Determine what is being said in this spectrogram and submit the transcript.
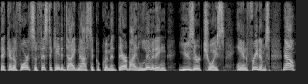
that can afford sophisticated diagnostic equipment, thereby limiting user choice and freedoms. Now,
